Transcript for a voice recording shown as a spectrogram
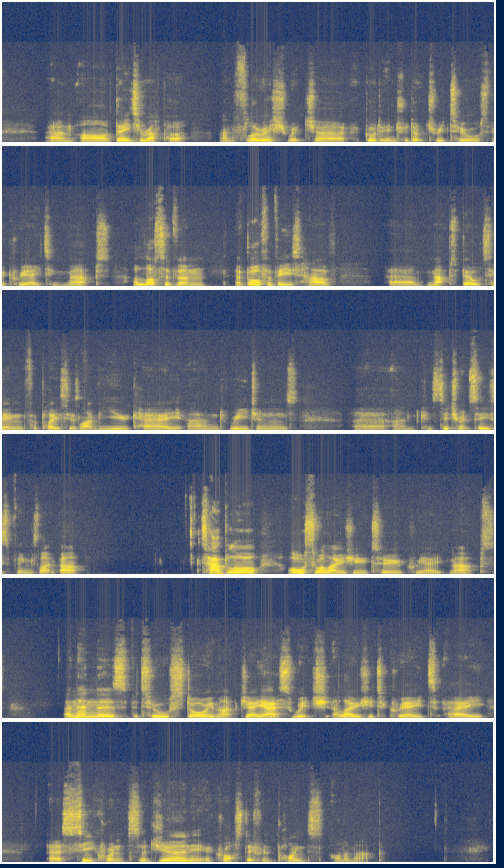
um, are Data Wrapper and Flourish, which are good introductory tools for creating maps. A lot of them, uh, both of these have uh, maps built in for places like the UK and regions uh, and constituencies, things like that. Tableau also allows you to create maps and then there's the tool StoryMap.js, which allows you to create a, a sequence, a journey across different points on a map.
